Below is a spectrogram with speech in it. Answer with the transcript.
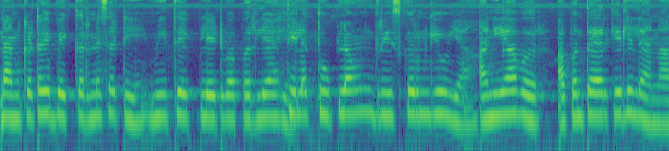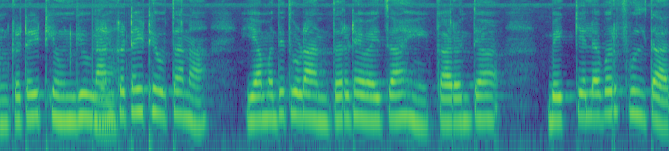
नानकटाई बेक करण्यासाठी मी इथे एक प्लेट वापरली आहे. तिला तूप लावून ग्रीस करून घेऊया. आणि यावर आपण तयार केलेल्या नानकटाई ठेवून घेऊ नानकटाई ठेवताना यामध्ये थोडं अंतर ठेवायचं आहे कारण त्या बेक केल्यावर फुलतात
